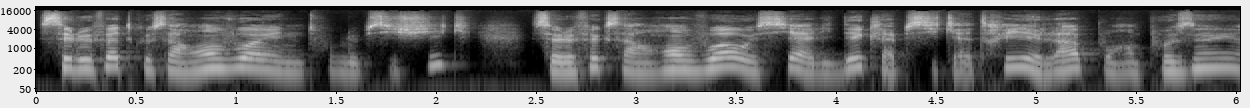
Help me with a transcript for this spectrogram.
c'est le fait que ça renvoie à une trouble psychique, c'est le fait que ça renvoie aussi à l'idée que la psychiatrie est là pour imposer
